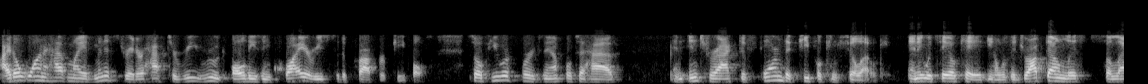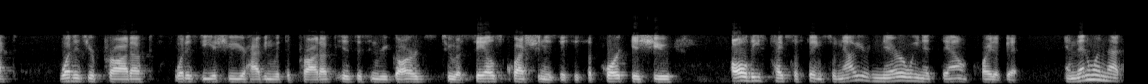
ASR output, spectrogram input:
I don't want to have my administrator have to reroute all these inquiries to the proper people. So if you were, for example, to have an interactive form that people can fill out, and it would say, okay, you know, with a drop down list, select what is your product, what is the issue you're having with the product, is this in regards to a sales question, is this a support issue, all these types of things. So now you're narrowing it down quite a bit. And then when that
